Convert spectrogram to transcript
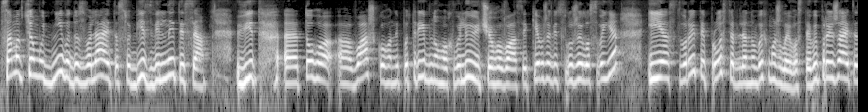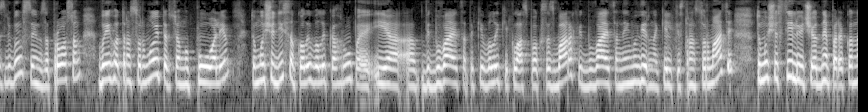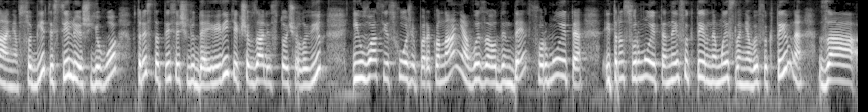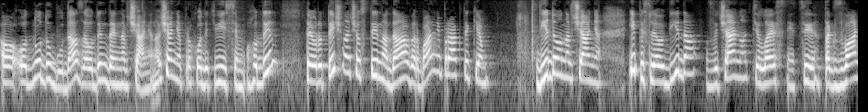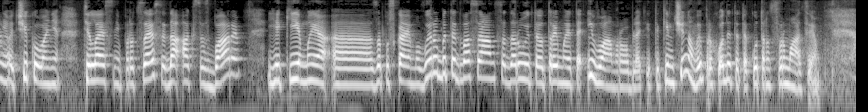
Саме в цьому дні ви дозволяєте собі звільнитися від е, того е, важкого, непотрібного, хвилюючого вас, яке вже відслужило своє, і створити простір для нових можливостей. Ви приїжджаєте з любим своїм запросом, ви його трансформуєте в цьому полі, тому що дійсно, коли велика група і е, відбувається такий великий клас по аксес-барах, відбувається неймовірна кількість трансформацій, тому що зцілюючи одне переконання в собі, ти зцілюєш його в 300 тисяч людей. Уявіть, якщо в залі 100 чоловік, і у вас є схожі переконання, ви за один день формуєте і трансформуєте неефективне мислення в ефективне за одну добу, да, за один день навчання. Навчання проходить 8 годин, теоретична частина, да, вербальні практики. Відеонавчання і після обіда, звичайно, тілесні, ці так звані очікувані тілесні процеси, да, аксес-бари, які ми е, запускаємо. Ви робите два сеанси, даруєте, отримаєте, і вам роблять. І таким чином ви проходите таку трансформацію.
